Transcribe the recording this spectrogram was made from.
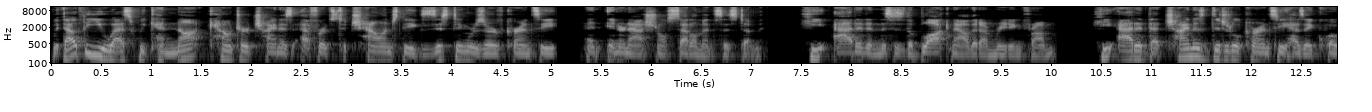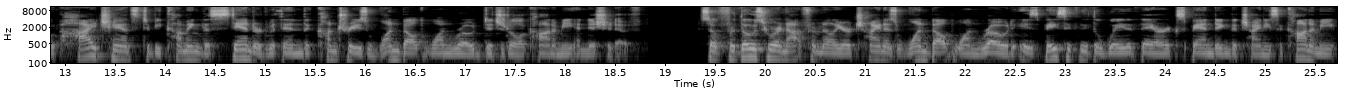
Without the US, we cannot counter China's efforts to challenge the existing reserve currency and international settlement system. He added, and this is the block now that I'm reading from, he added that China's digital currency has a quote, high chance to becoming the standard within the country's One Belt, One Road digital economy initiative. So, for those who are not familiar, China's One Belt, One Road is basically the way that they are expanding the Chinese economy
